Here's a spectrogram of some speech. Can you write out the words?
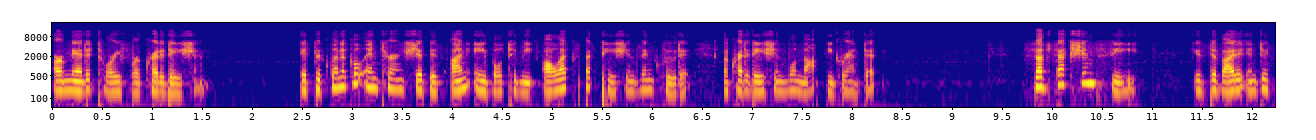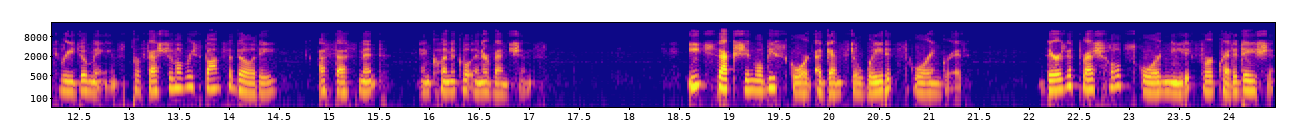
are mandatory for accreditation. If the clinical internship is unable to meet all expectations included, accreditation will not be granted. Subsection C is divided into three domains, professional responsibility, assessment, and clinical interventions. Each section will be scored against a weighted scoring grid. There is a threshold score needed for accreditation.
